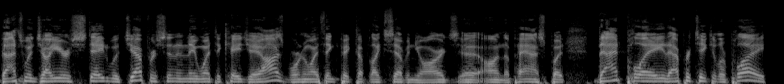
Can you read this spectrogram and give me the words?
that's when Jair stayed with Jefferson and they went to KJ Osborne, who I think picked up like seven yards uh, on the pass. But that play, that particular play,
